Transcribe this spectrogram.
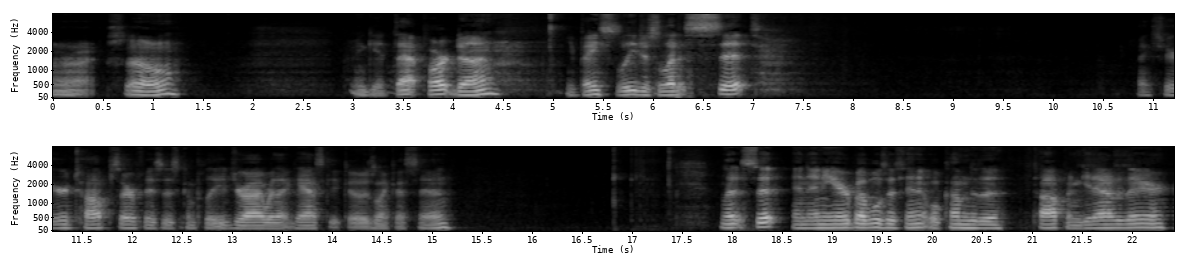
Alright, so we get that part done. You basically just let it sit Make sure your top surface is completely dry where that gasket goes, like I said. Let it sit and any air bubbles that's in it will come to the top and get out of there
